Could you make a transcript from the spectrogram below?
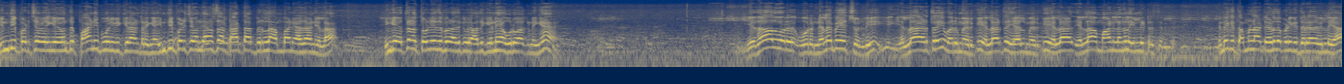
ஹிந்தி படித்தவங்க வந்து பானிபூரி விற்கிறான்றீங்க ஹிந்தி படித்தவங்க தானே சார்? டாட்டா பிர்லா அம்பானி அதானிலாம் இங்கே எத்தனை தொழிலதிபர் அதுக்கு அதுக்கு இணையாக உருவாக்குனீங்க? ஏதாவது ஒரு ஒரு நிலைமையை சொல்லி எ- எல்லா இடத்துலையும் வறுமை இருக்குது எல்லா இடத்துலையும் ஏழ்மை இருக்குது எல்லா எல்லா மாநிலங்களும் இல்லிட்ரஸ் இருக்குது இன்றைக்கி தமிழ்நாட்டில் எழுத படிக்க தெரியாத இல்லையா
